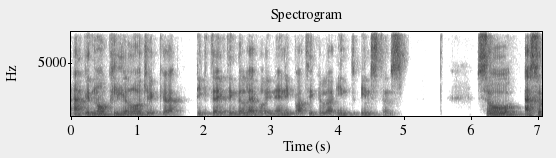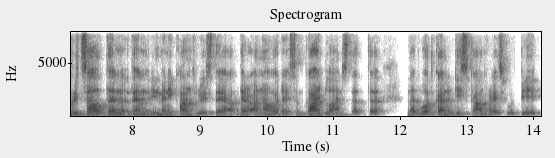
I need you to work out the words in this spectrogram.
and with no clear logic uh, dictating the level in any particular in instance. So as a result, then then in many countries there there are nowadays some guidelines that uh, that what kind of discount rates would be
